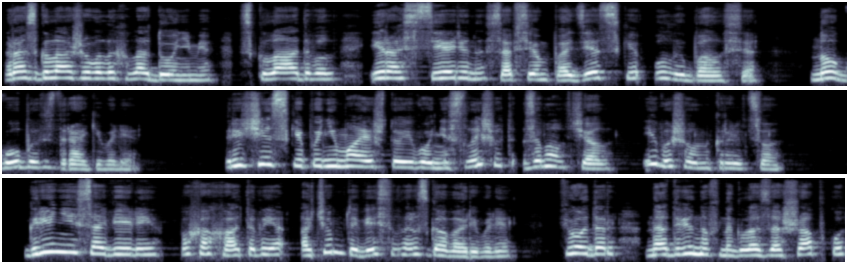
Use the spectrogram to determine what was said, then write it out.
Разглаживал их ладонями, складывал и растерянно, совсем по-детски улыбался, но губы вздрагивали. Речицкий, понимая, что его не слышат, замолчал и вышел на крыльцо. Гриня и Савелий, похохатывая, о чем-то весело разговаривали. Федор, надвинув на глаза шапку,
